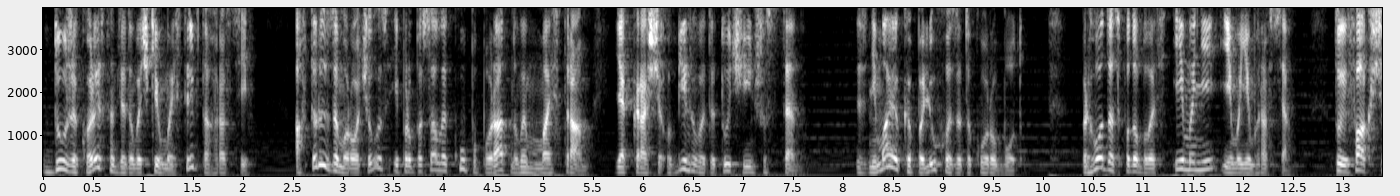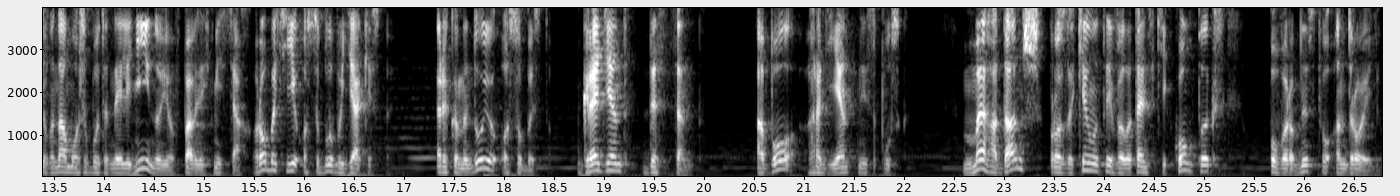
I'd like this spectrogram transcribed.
дуже корисна для новачків майстрів та гравців. Автори заморочились і прописали купу порад новим майстрам, як краще обігрувати ту чи іншу сцену. Знімаю капелюху за таку роботу. Пригода сподобалась і мені, і моїм гравцям. Той факт, що вона може бути нелінійною в певних місцях, робить її особливо якісною. Рекомендую особисто: Gradient Descent або Градієнтний спуск. Мегаданж про закинутий велетенський комплекс по виробництву андроїдів.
